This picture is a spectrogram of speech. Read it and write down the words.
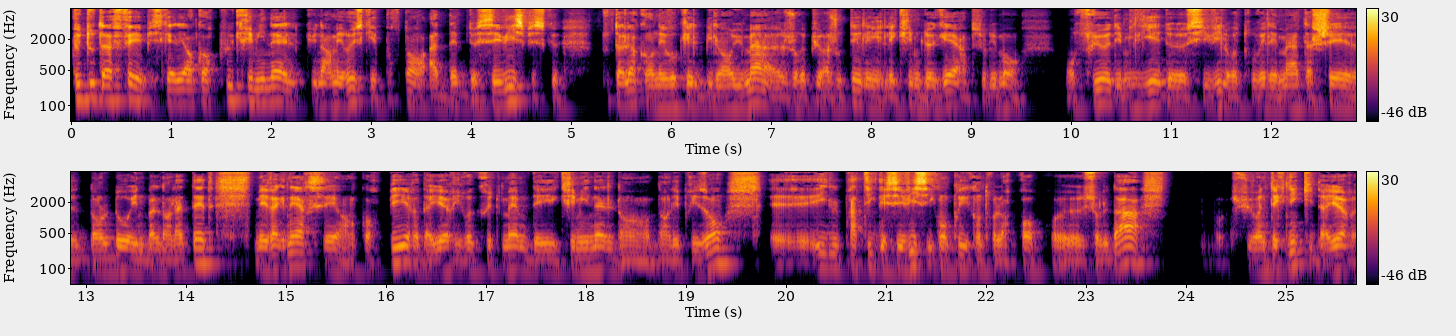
plus tout à fait, puisqu'elle est encore plus criminelle qu'une armée russe qui est pourtant adepte de sévices, puisque tout à l'heure, quand on évoquait le bilan humain, j'aurais pu rajouter les, les crimes de guerre absolument monstrueux, des milliers de civils retrouvés les mains attachées euh, dans le dos et une balle dans la tête. Mais Wagner, c'est encore pire. D'ailleurs, il recrute même des criminels dans, dans les prisons. Il pratique des sévices, y compris contre leurs propres euh, soldats suivant une technique qui d'ailleurs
